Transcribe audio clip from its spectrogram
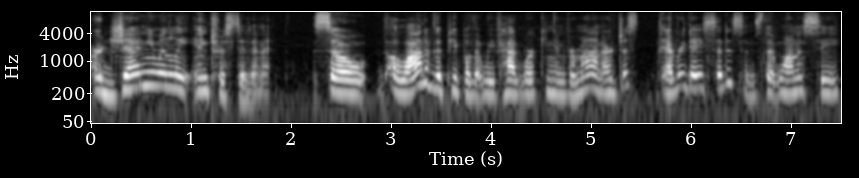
are genuinely interested in it. So a lot of the people that we've had working in Vermont are just everyday citizens that want to see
